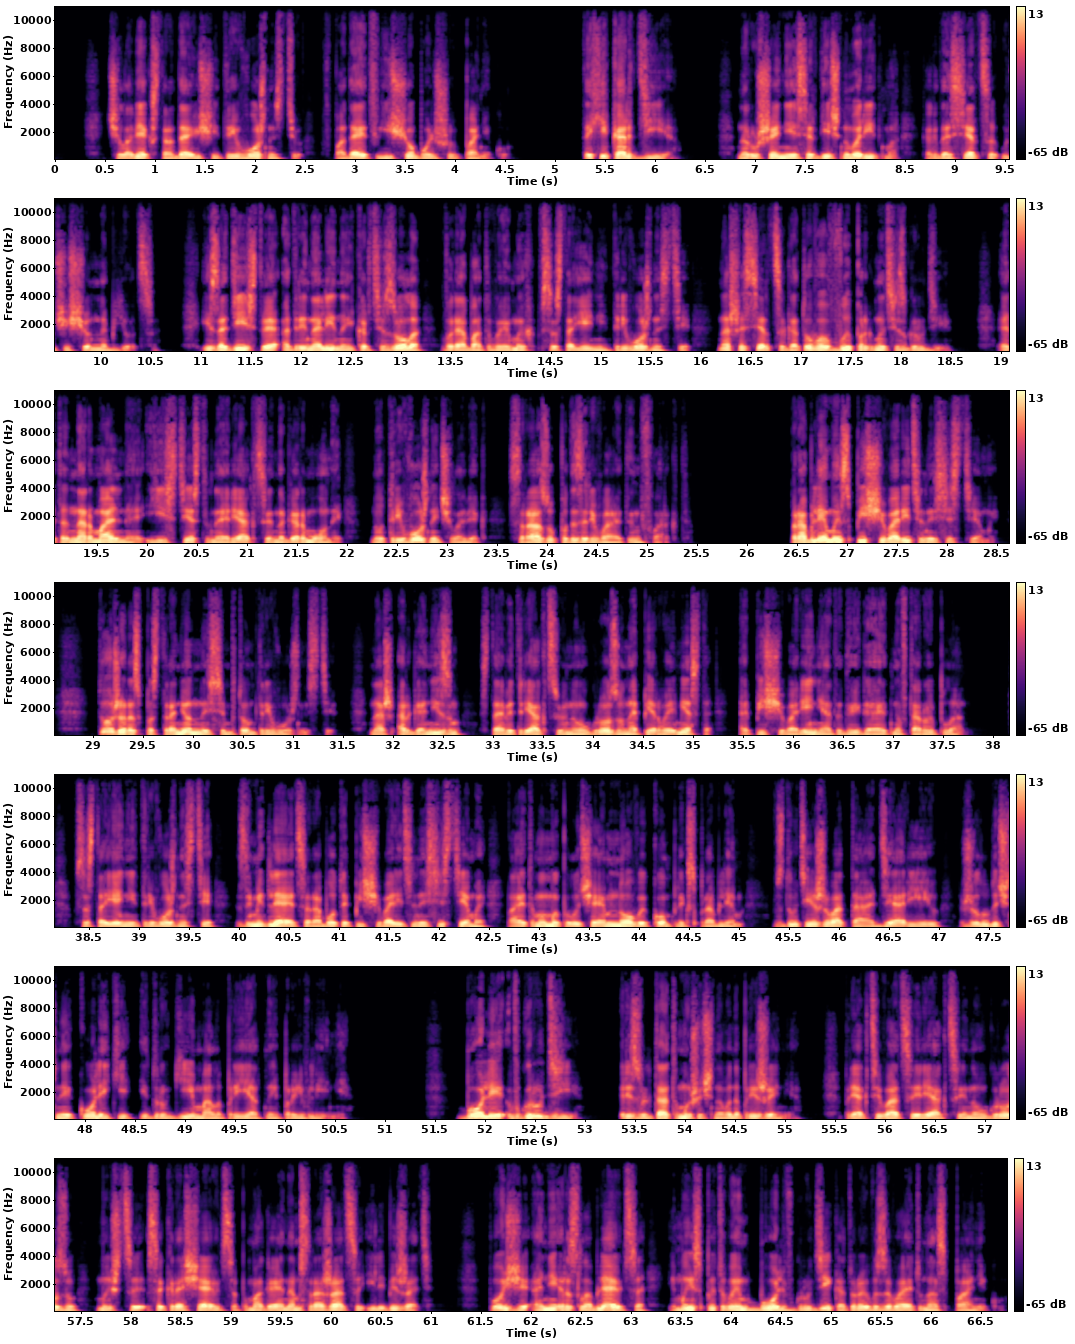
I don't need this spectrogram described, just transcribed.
Человек, страдающий тревожностью, впадает в еще большую панику. Тахикардия — нарушение сердечного ритма, когда сердце учащенно бьется. Из-за действия адреналина и кортизола, вырабатываемых в состоянии тревожности, наше сердце готово выпрыгнуть из груди. Это нормальная, естественная реакция на гормоны, но тревожный человек сразу подозревает инфаркт. Проблемы с пищеварительной системой. Тоже распространенный симптом тревожности. Наш организм ставит реакцию на угрозу на первое место, а пищеварение отодвигает на второй план. В состоянии тревожности замедляется работа пищеварительной системы, поэтому мы получаем новый комплекс проблем — вздутие живота, диарею, желудочные колики и другие малоприятные проявления. Боли в груди — результат мышечного напряжения. При активации реакции на угрозу мышцы сокращаются, помогая нам сражаться или бежать. Позже они расслабляются, и мы испытываем боль в груди, которая вызывает у нас панику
